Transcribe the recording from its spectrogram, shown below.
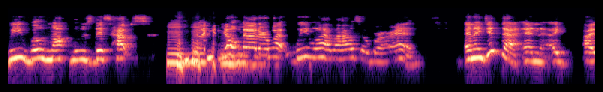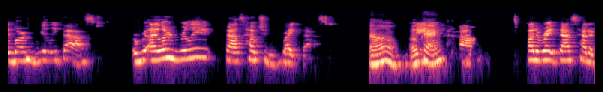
we will not lose this house. Mm-hmm. like, no matter what, we will have a house over our head. And I did that, and I I learned really fast. I learned really fast how to write fast. Oh, okay. And, um, how to write fast, how to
